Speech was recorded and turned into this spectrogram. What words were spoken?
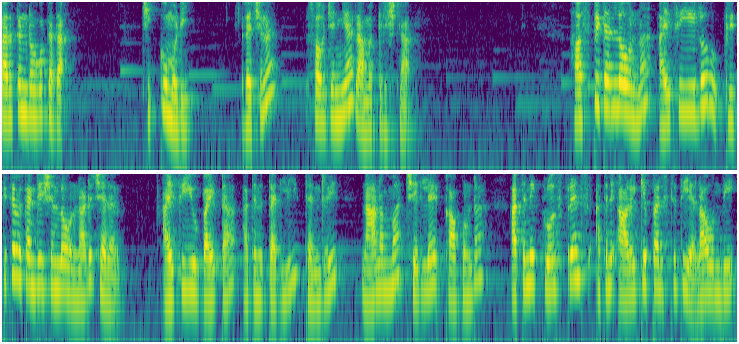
పదకొండవ కథ. చిక్కుముడి. రచన సౌజన్య రామకృష్ణ. హాస్పిటల్లో ఉన్న ఐసీయూలో క్రిటికల్ కండిషన్లో ఉన్నాడు చరణ్. ఐసీయూ బయట అతని తల్లి తండ్రి నానమ్మ చెల్లె కాకుండా అతని క్లోజ్ ఫ్రెండ్స్ అతని ఆరోగ్య పరిస్థితి ఎలా ఉంది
